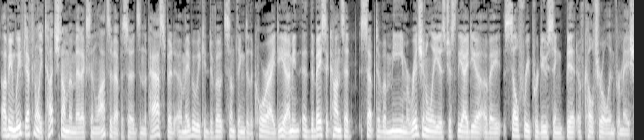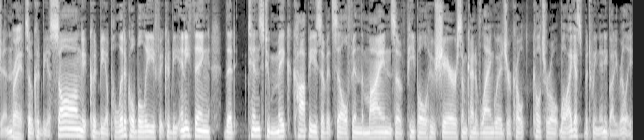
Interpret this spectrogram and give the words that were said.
I mean, we've definitely touched on memetics in lots of episodes in the past, but uh, maybe we could devote something to the core idea. I mean, uh, the basic concept of a meme originally is just the idea of a self-reproducing bit of cultural information. Right. So it could be a song, it could be a political belief, it could be anything that tends to make copies of itself in the minds of people who share some kind of language or cult- cultural, well, I guess between anybody really,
